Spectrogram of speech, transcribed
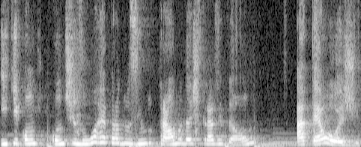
e que con continua reproduzindo o trauma da escravidão até hoje.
